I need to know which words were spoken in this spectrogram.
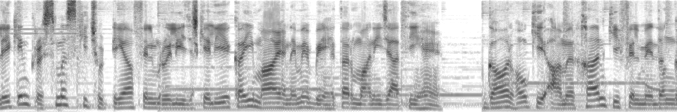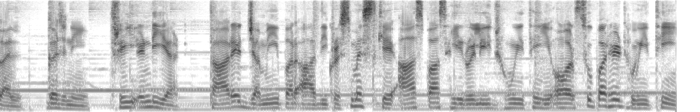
लेकिन क्रिसमस की छुट्टियाँ फ़िल्म रिलीज़ के लिए कई मायने में बेहतर मानी जाती हैं। गौर हो कि आमिर खान की फ़िल्में दंगल, गजनी, थ्री इंडियट तारे जमी पर आदि क्रिसमस के आसपास ही रिलीज़ हुई थी और सुपरहिट हुई थी।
